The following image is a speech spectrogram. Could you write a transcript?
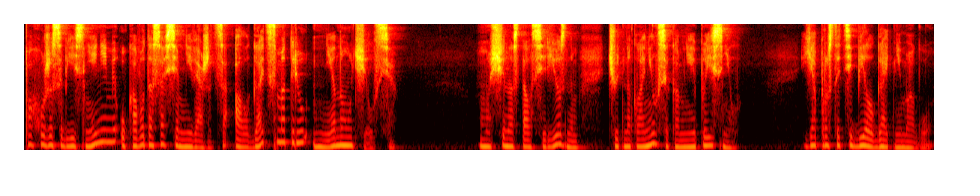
Похоже, с объяснениями у кого-то совсем не вяжется, а лгать, смотрю, не научился. Мужчина стал серьезным, чуть наклонился ко мне и пояснил. «Я просто тебе лгать не могу.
